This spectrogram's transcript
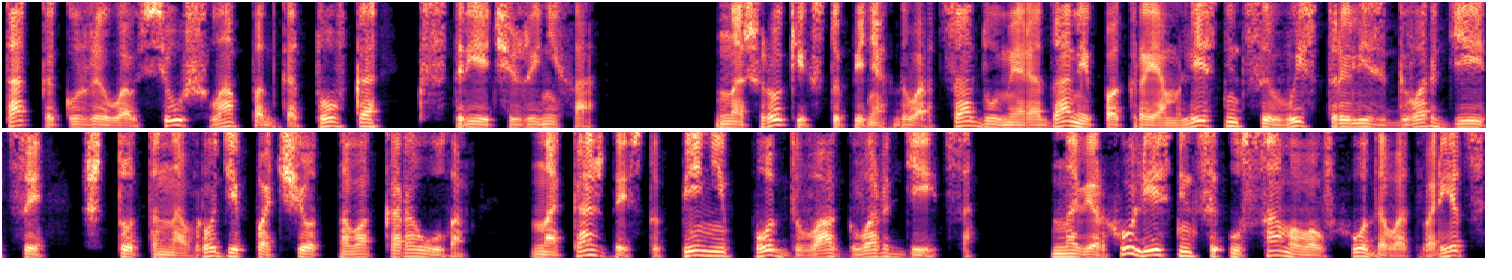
так как уже вовсю шла подготовка к встрече жениха. На широких ступенях дворца двумя рядами по краям лестницы выстроились гвардейцы, что-то на вроде почетного караула. На каждой ступени по два гвардейца. Наверху лестницы у самого входа во дворец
